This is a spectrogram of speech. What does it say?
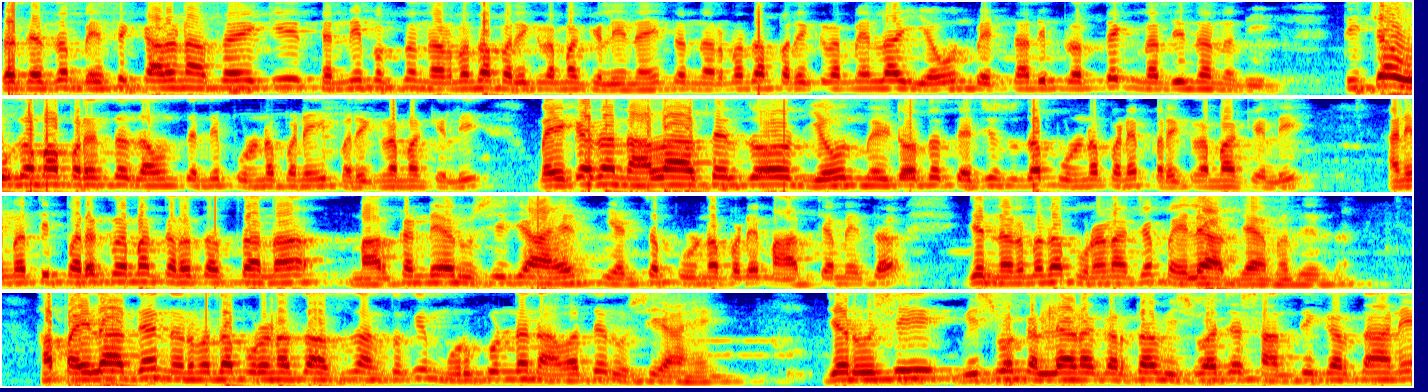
तर त्याचं बेसिक कारण असं आहे की त्यांनी फक्त नर्मदा परिक्रमा केली नाही. तर नर्मदा परिक्रमेला येऊन भेटणारी प्रत्येक नदी न नदी तिच्या उगमापर्यंत जाऊन त्यांनी पूर्णपणे ही परिक्रमा केली. मग एखादा नाला असेल जो येऊन मिळतो तर त्याची सुद्धा पूर्णपणे परिक्रमा केली. आणि मग ती परिक्रमा करत असताना मार्कंडेय ऋषी जे आहेत यांचं पूर्णपणे महात्म्य येतं जे नर्मदा पुराणाच्या पहिल्या अध्यायामध्ये येतं. हा पहिला अध्याय नर्मदा पुराणाचा असं सांगतो की मुरकुंड नावाचे ऋषी आहे. जे ऋषी विश्व कल्याणाकरता विश्वाच्या शांतीकरता आणि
